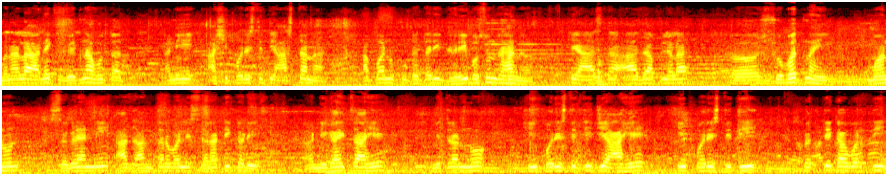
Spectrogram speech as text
मनाला अनेक वेदना होतात. आणि अशी परिस्थिती असताना आपण कुठंतरी घरी बसून राहणं हे आज आज आपल्याला शोभत नाही. म्हणून सगळ्यांनी आज आंतरवाली सराटीकडे निघायचं आहे. मित्रांनो ही परिस्थिती जी आहे ही परिस्थिती प्रत्येकावरती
